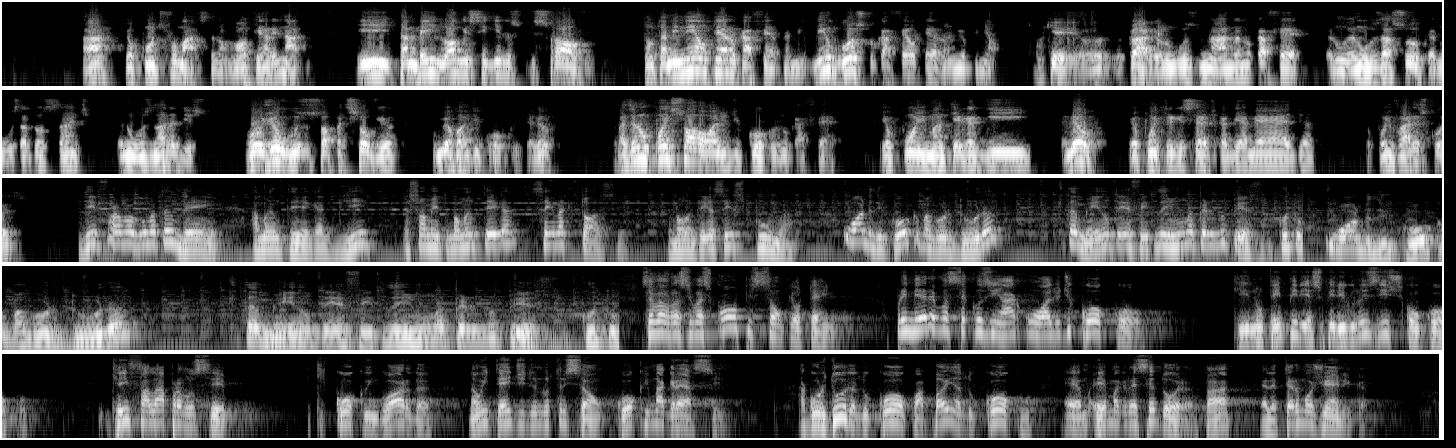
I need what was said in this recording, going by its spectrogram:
tá? que é o ponto de fumaça. Não, não altera em nada e também logo em seguida dissolve. Então também nem altera o café também. Nem o gosto do café altera, na minha opinião. Porque, eu, claro, eu não uso nada no café. Eu não, eu não uso açúcar, eu não uso adoçante, eu não uso nada disso. Hoje eu uso só para dissolver o meu óleo de coco, entendeu? Mas eu não ponho só óleo de coco no café. Eu ponho manteiga ghee, entendeu? Eu ponho triglicéridos de cadeia média, eu ponho várias coisas. De forma alguma também, a manteiga ghee é somente uma manteiga sem lactose, é uma manteiga sem espuma. O óleo de coco é uma gordura que também não tem efeito nenhum na perda do peso. Quanto... O óleo de coco é uma gordura que também não tem efeito nenhum na perda do peso. Quanto... Você vai falar assim, mas qual a opção que eu tenho? Primeiro é você cozinhar com óleo de coco, que não tem perigo, esse perigo não existe com coco. Quem falar para você que coco engorda, não entende de nutrição. Coco emagrece. A gordura do coco, a banha do coco é emagrecedora, tá? Ela é termogênica.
